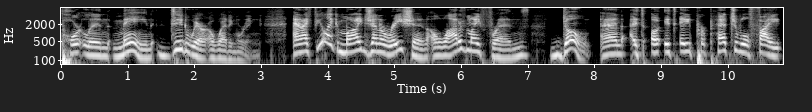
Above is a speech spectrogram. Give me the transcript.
Portland, Maine, did wear a wedding ring. And I feel like my generation, a lot of my friends don't. And it's a, it's a perpetual fight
